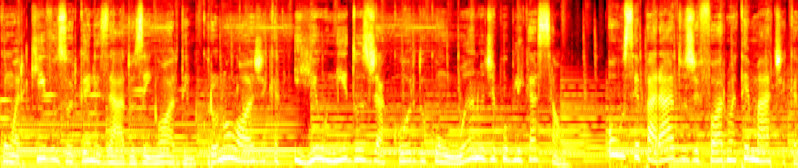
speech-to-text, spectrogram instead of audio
com arquivos organizados em ordem cronológica e reunidos de acordo com o ano de publicação, ou separados de forma temática,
